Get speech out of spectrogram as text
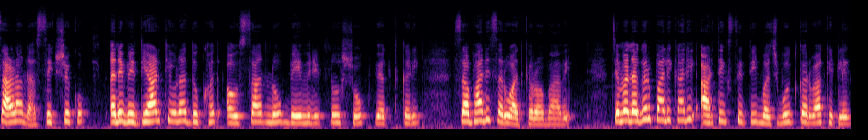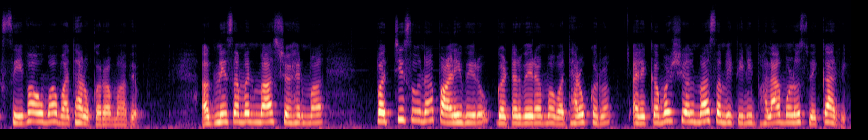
શાળાના શિક્ષકો અને વિદ્યાર્થીઓના દુઃખદ અવસાનનો બે મિનિટનો શોક વ્યક્ત કરી સભાની શરૂઆત કરવામાં આવી. જેમાં નગરપાલિકાની આર્થિક સ્થિતિ મજબૂત કરવા કેટલીક સેવાઓમાં વધારો કરવામાં આવ્યો. અગ્નિશમનમાં શહેરમાં પચીસોના પાણીવેરો, ગટરવેરામાં વધારો કરવા અને કમર્શિયલમાં સમિતિની ભલામણો સ્વીકારવી,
